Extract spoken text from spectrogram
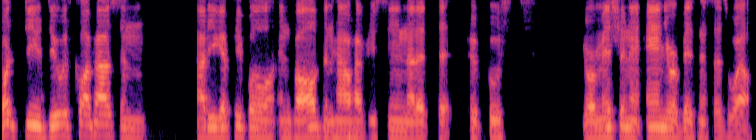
what do you do with Clubhouse and how do you get people involved and how have you seen that it that it boosts your mission and your business as well?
